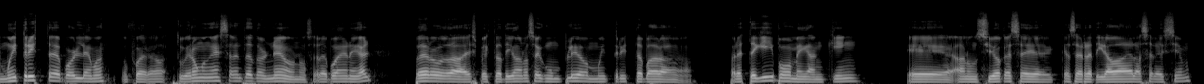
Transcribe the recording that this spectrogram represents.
muy triste por demás. Fuera, tuvieron un excelente torneo, no se le puede negar, pero la expectativa no se cumplió. Muy triste para, para este equipo. Megan King anunció que se, que se retiraba de la selección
